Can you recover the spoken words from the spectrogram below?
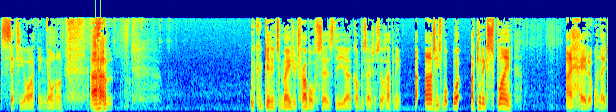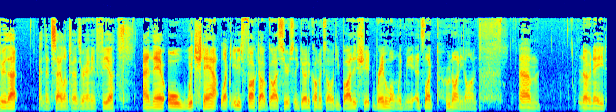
sexy eye thing going on. Um, we could get into major trouble, says the uh, conversation still happening. Uh, aunties, what, what? I can explain. I hate it when they do that. And then Salem turns around in fear. And they're all witched out. Like, it is fucked up, guys. Seriously, go to Comixology, buy this shit, read along with me. It's like two ninety nine. Um, no need.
